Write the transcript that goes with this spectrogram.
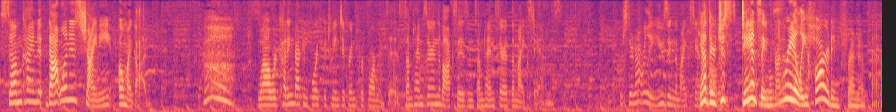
Some kind of that one is shiny. Oh my god. wow, we're cutting back and forth between different performances. Sometimes they're in the boxes and sometimes they're at the mic stands. Which they're not really using the mic stands. Yeah, they're all, just in dancing really hard in front of them.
